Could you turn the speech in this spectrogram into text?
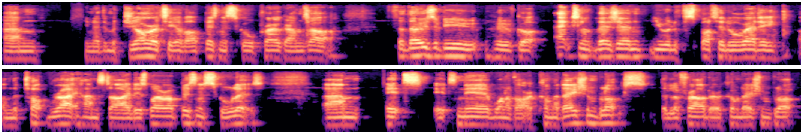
um, you know, the majority of our business school programs are. For those of you who've got excellent vision, you would have spotted already on the top right hand side is where our business school is. Um, it's it's near one of our accommodation blocks, the Lafrowda accommodation block,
